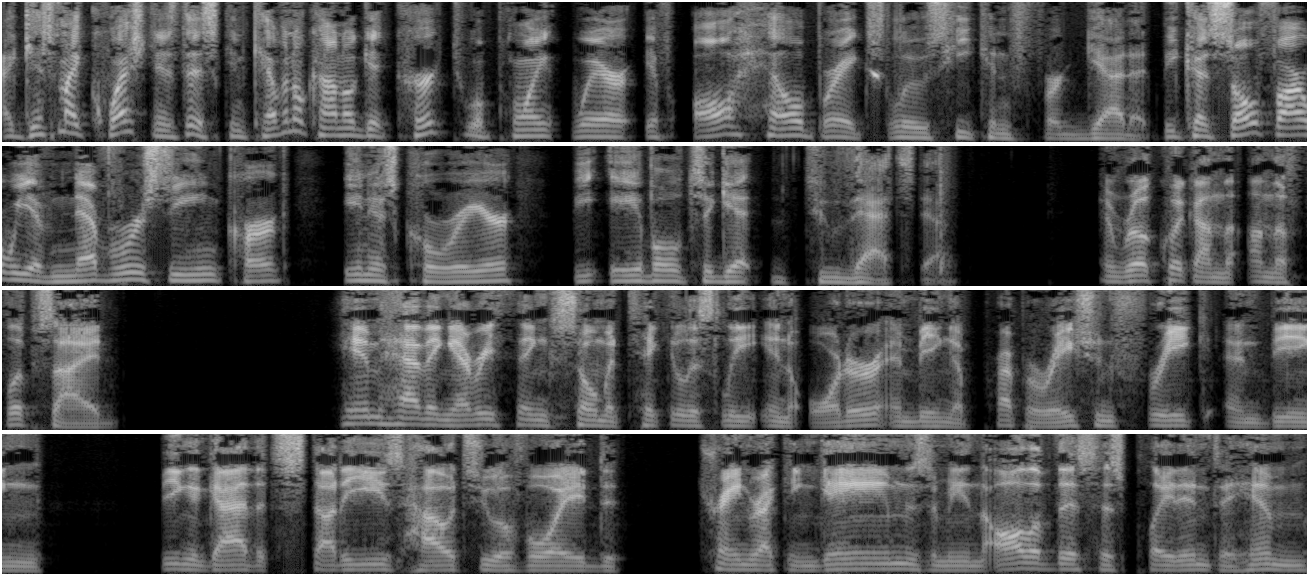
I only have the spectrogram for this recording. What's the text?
I guess my question is this Can Kevin O'Connell get Kirk to a point where if all hell breaks loose, he can forget it? Because so far we have never seen Kirk in his career be able to get to that step. And real quick on the on the flip side, him having everything so meticulously in order and being a preparation freak and being being a guy that studies how to avoid train wrecking games. I mean, all of this has played into him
